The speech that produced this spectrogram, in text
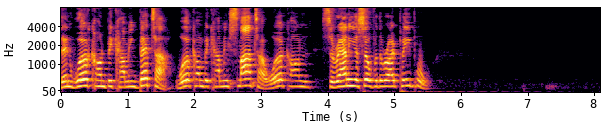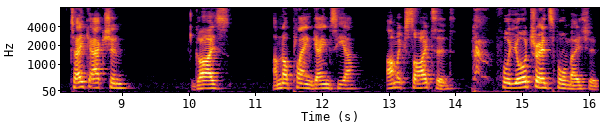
then work on becoming better. Work on becoming smarter. Work on surrounding yourself with the right people. Take action. Guys, I'm not playing games here. I'm excited for your transformation.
